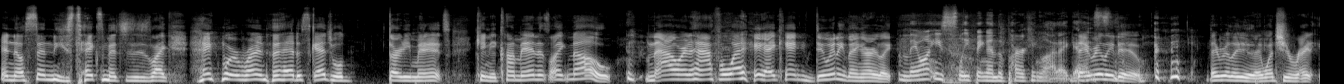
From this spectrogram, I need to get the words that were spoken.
and they'll send these text messages like, "Hey, we're running ahead of schedule." 30 minutes. Can you come in? It's like, no, an hour and a half away. I can't do anything early. And they want you sleeping in the parking lot, I guess. They really do. they really do. They want you ready.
